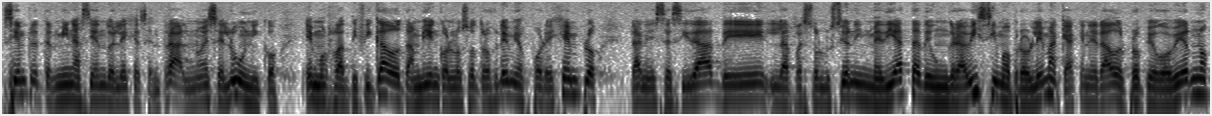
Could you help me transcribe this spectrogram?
siempre termina siendo el eje central, no es el único. Hemos ratificado también con los otros gremios, por ejemplo, la necesidad de la resolución inmediata de un gravísimo problema que ha generado el propio gobierno,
